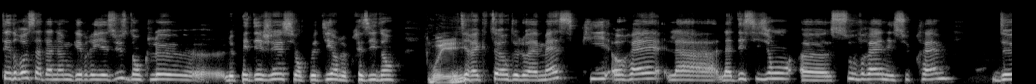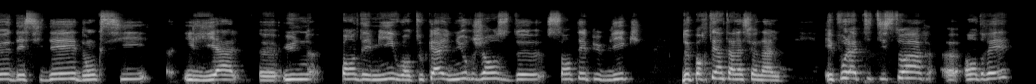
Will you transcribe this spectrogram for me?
Tedros Adhanom Ghebreyesus, donc le, le PDG, si on peut dire, le président le Oui. directeur de l'OMS, qui aurait la, la décision euh, souveraine et suprême de décider donc si il y a euh, une pandémie ou en tout cas une urgence de santé publique de portée internationale. Et pour la petite histoire, euh, André,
